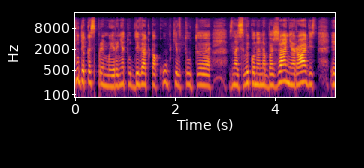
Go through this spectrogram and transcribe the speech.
тут якесь примирення, тут дев'ятка кубків, тут е, значить, виконане бажання, радість. Е,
